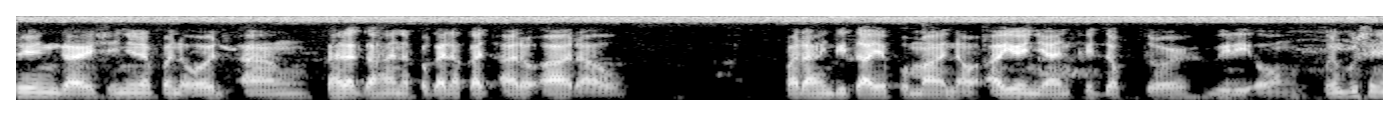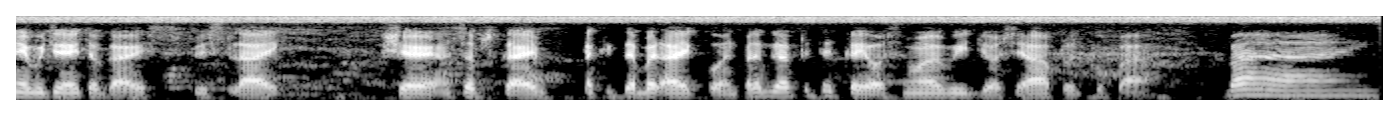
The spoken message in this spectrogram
So yun guys, inyo na panood ang kahalagahan ng paglalakad araw-araw para hindi tayo pumanaw. Ayun yan kay Dr. Willie Ong. Kung gusto niyo yung video na ito guys, please like, share, and subscribe. At click the bell icon para updated kayo sa mga videos i-upload ko pa. Bye!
